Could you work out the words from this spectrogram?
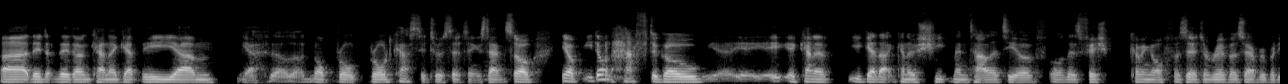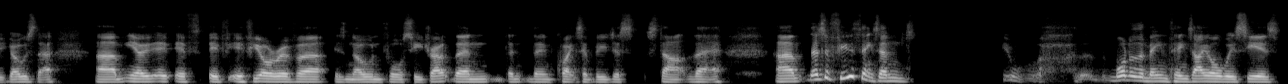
uh, they they don't kind of get the um, yeah not broad, broadcasted to a certain extent. So you know you don't have to go. It, it, kind of you get that kind of sheep mentality of oh there's fish coming off a certain river, so everybody goes there. Um, you know if if if your river is known for sea trout, then then then quite simply just start there. Um, there's a few things, and one of the main things I always see is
